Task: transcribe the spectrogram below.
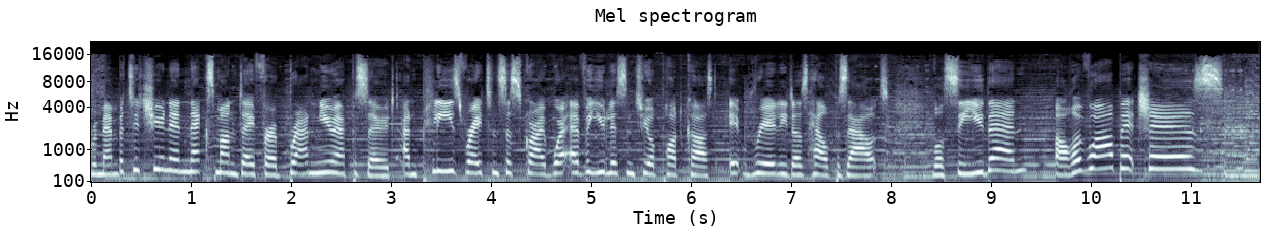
Remember to tune in next Monday for a brand new episode and please rate and subscribe wherever you listen to your podcast. It really does help us out. We'll see you then. Au revoir, bitches.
